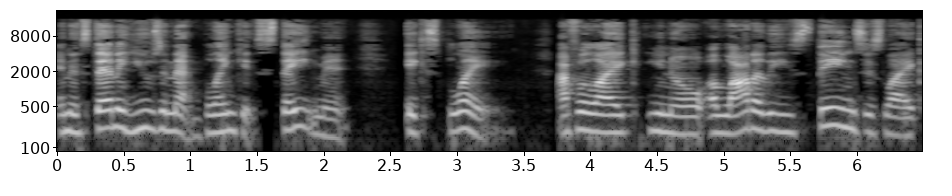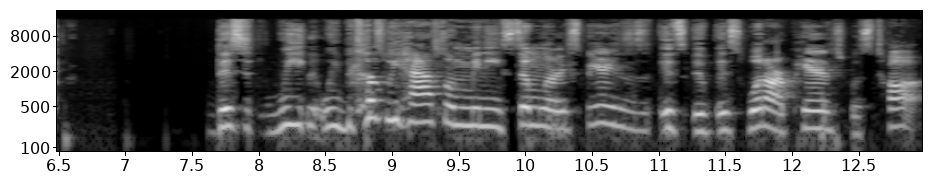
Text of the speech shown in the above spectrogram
And instead of using that blanket statement, explain. I feel like, you know, a lot of these things is like this we we because we have so many similar experiences it's it's what our parents was taught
